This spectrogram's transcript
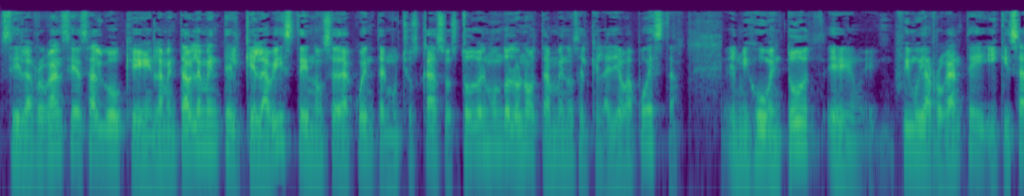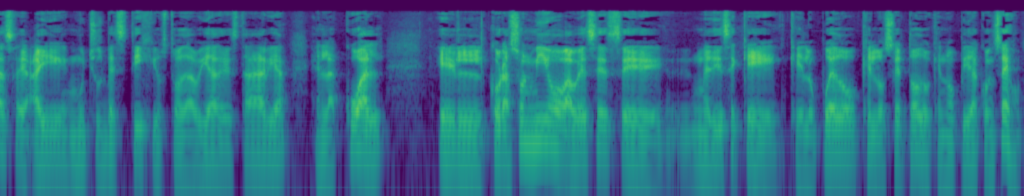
Sí, la arrogancia es algo que lamentablemente el que la viste no se da cuenta en muchos casos. Todo el mundo lo nota, menos el que la lleva puesta. En mi juventud eh, fui muy arrogante y quizás eh, hay muchos vestigios todavía de esta área en la cual el corazón mío a veces eh, me dice que, que, lo puedo, que lo sé todo, que no pida consejo.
